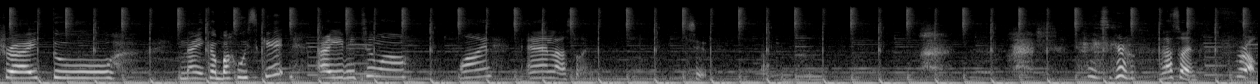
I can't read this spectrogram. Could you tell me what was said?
Try to naikkan bahu sikit. Alright, give me two more. One and last one. Two. Let's go. Last one. Frog.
